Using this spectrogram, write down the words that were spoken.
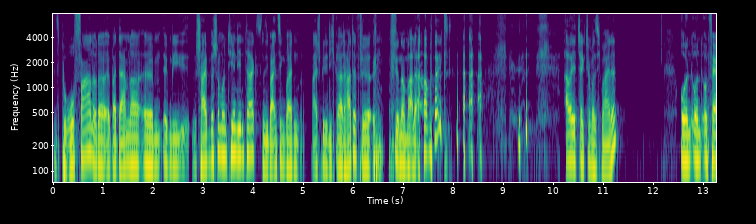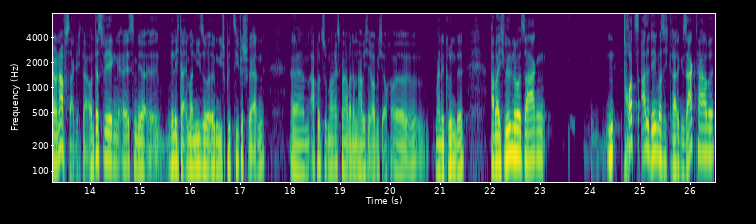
ins Büro fahren oder äh, bei Daimler ähm, irgendwie Scheibenwischer montieren jeden Tag. Das sind die einzigen beiden Beispiele, die ich gerade hatte für, für normale Arbeit. Aber ihr checkt schon, was ich meine. Und, und, und fair enough, sage ich da. Und deswegen äh, ist mir, äh, will ich da immer nie so irgendwie spezifisch werden. Ähm, ab und zu mache ich es mal, aber dann habe ich, ich, auch äh, meine Gründe. Aber ich will nur sagen, trotz alledem, was ich gerade gesagt habe,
